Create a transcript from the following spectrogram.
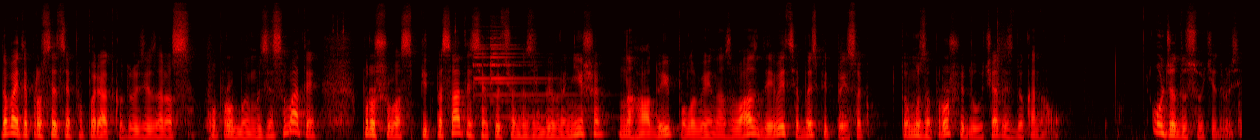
Давайте про все це по порядку, друзі. Зараз попробуємо з'ясувати. Прошу вас підписатися, хто цього не зробив раніше. Нагадую, половина з вас дивиться без підписок. Тому запрошую долучатись до каналу. Отже, до суті, друзі.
